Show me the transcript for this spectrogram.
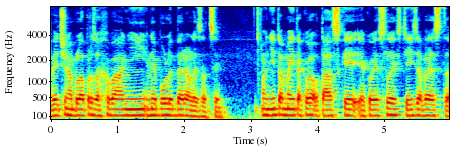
Většina byla pro zachování nebo liberalizaci. Oni tam mají takové otázky, jako jestli chtějí zavést uh,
